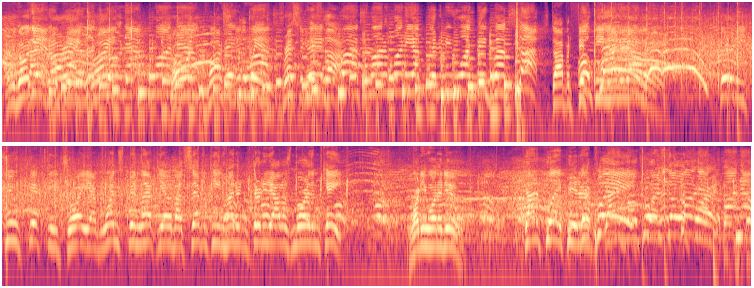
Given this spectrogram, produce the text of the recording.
Gonna go again. Gotta All right. Let's go now. Come on Going now. caution Big to the wind. bucks. Pressing his Big luck. bucks. A lot of money up there to be one big buck. Stop. Stop at $1,500. Okay. 3250 Troy. You have one spin left. You have about $1,730 more than Kate. What do you want to do? Gotta play, Peter. Gotta play. Gotta go for Troy's it. Let's going go for it. Come on now.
